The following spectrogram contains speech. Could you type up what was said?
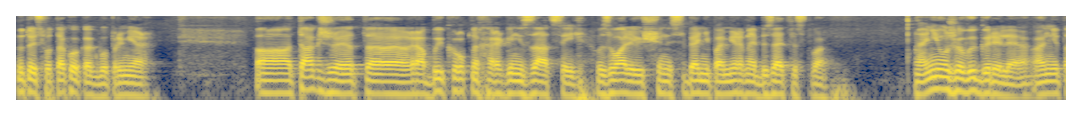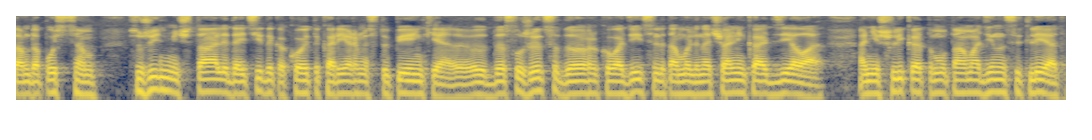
Ну, то есть вот такой как бы пример. А, также это рабы крупных организаций, взваливающие на себя непомерные обязательства. Они уже выгорели, они там, допустим, всю жизнь мечтали дойти до какой-то карьерной ступеньки, э, дослужиться до руководителя там или начальника отдела. Они шли к этому там 11 лет.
